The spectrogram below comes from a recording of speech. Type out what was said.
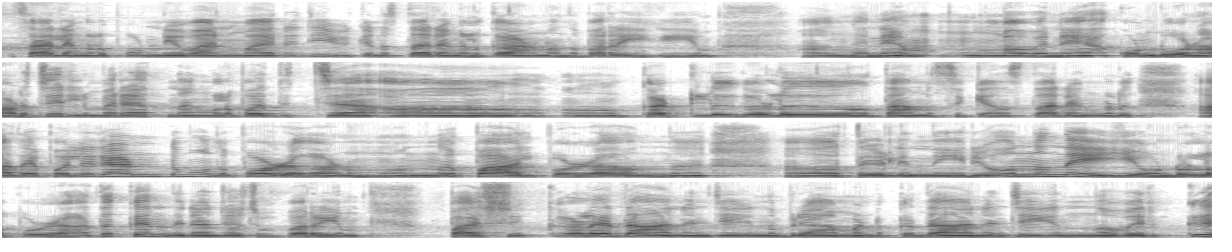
സ്ഥലങ്ങൾ പുണ്യവാന്മാർ ജീവിക്കുന്ന സ്ഥലങ്ങൾ കാണണമെന്ന് പറയുകയും അങ്ങനെ അവനെ കൊണ്ടുപോകണം. അവിടെ ചെല്ലുമ്പോൾ രത്നങ്ങൾ പതിച്ച കട്ടിലുകൾ താമസിക്കാൻ സ്ഥലങ്ങൾ അതേപോലെ രണ്ട് മൂന്ന് പുഴ കാണും. ഒന്ന് പാൽപ്പുഴ ഒന്ന് തെളിനീര് ഒന്ന് നെയ്യ് കൊണ്ടുള്ള പുഴ. അതൊക്കെ എന്തിനാന്ന് ചോദിച്ചപ്പോൾ പറയും പശുക്കളെ ദാനം ചെയ്യുന്ന. ബ്രാഹ്മണർക്ക് ദാനം ചെയ്യുന്നവർക്ക്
